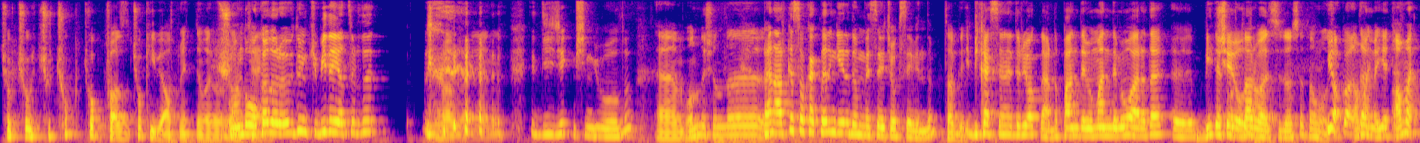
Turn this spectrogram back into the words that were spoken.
Çok çok çok çok çok fazla çok iyi bir alt metni var. Şu anda o kadar övdün ki bir de yatırdı Vallahi yani. diyecekmişim gibi oldu. Eee, onun dışında Ben arka sokakların geri dönmesine çok sevindim. tabii. Birkaç senedir yoklardı. Pandemi mandemi o arada e, Bir de şey Kurtlar oldu. Vadisi dönse tam olacak. Yok, ama, dönme, yeter. ama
